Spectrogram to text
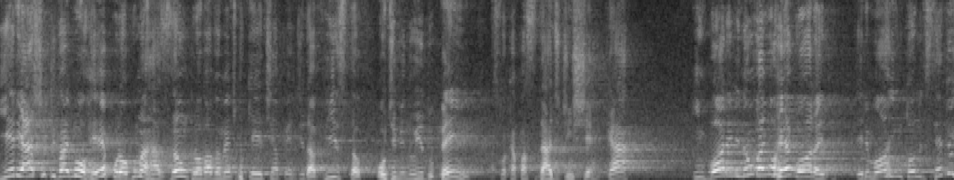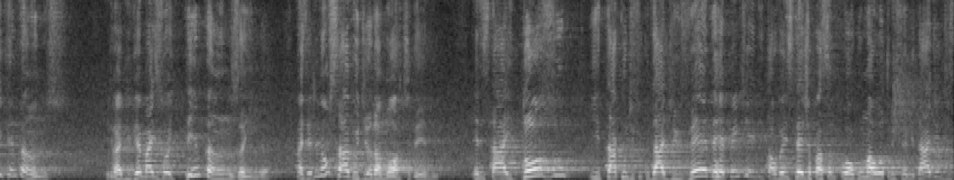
e ele acha que vai morrer por alguma razão, provavelmente porque ele tinha perdido a vista ou diminuído bem a sua capacidade de enxergar. Embora ele não vai morrer agora, ele, morre em torno de 180 anos. Ele vai viver mais 80 anos ainda. Mas ele não sabe o dia da morte dele. Ele está idoso e está com dificuldade de ver, de repente ele talvez esteja passando por alguma outra enfermidade, ele diz,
